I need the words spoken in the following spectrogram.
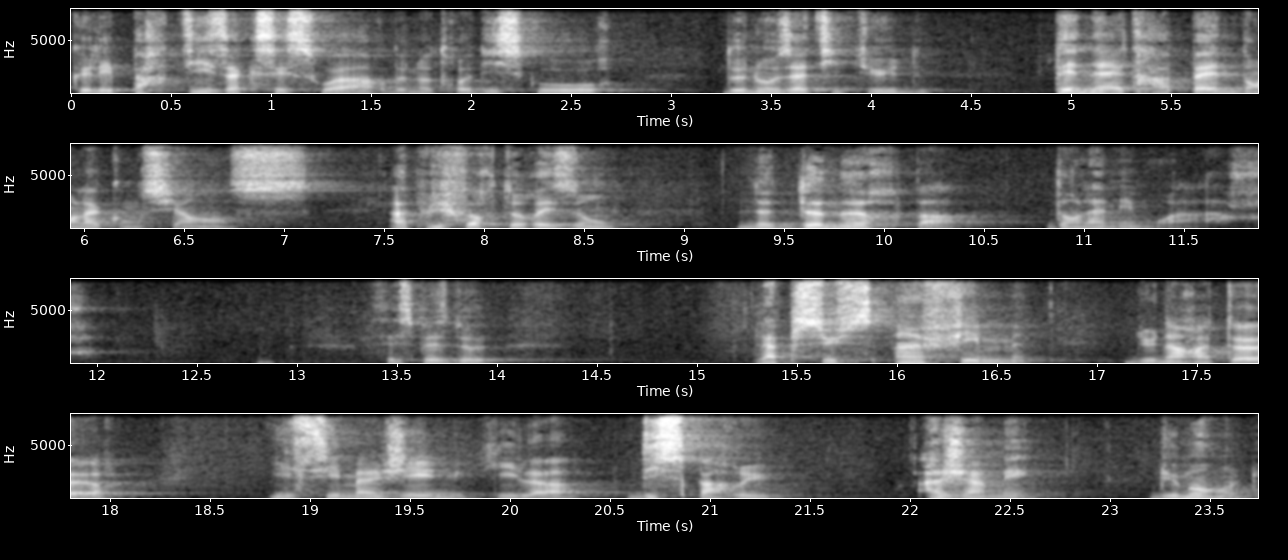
que les parties accessoires de notre discours, de nos attitudes, pénètrent à peine dans la conscience, à plus forte raison, ne demeurent pas dans la mémoire. Cette espèce de lapsus infime du narrateur, il s'imagine qu'il a disparu à jamais du monde,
